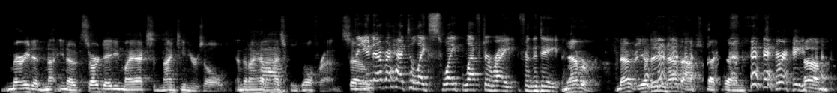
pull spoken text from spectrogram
Married at, you know, started dating my ex at 19 years old. And then I had wow. a high school girlfriend. So, so you never had to like swipe left or right for the date? Never. Never. Yeah, they didn't have apps back then. right. Um,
